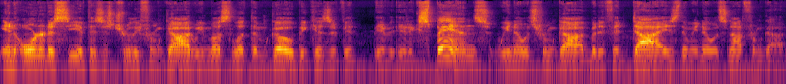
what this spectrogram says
in order to see if this is truly from God, we must let them go because if it if it expands, we know it's from God, but if it dies, then we know it's not from God.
